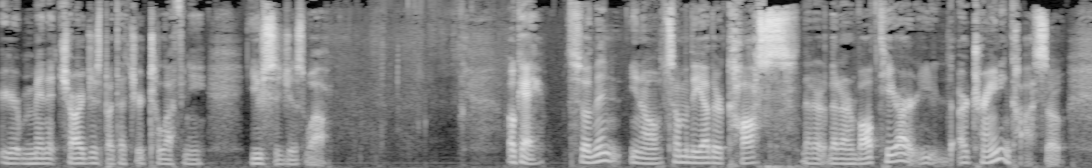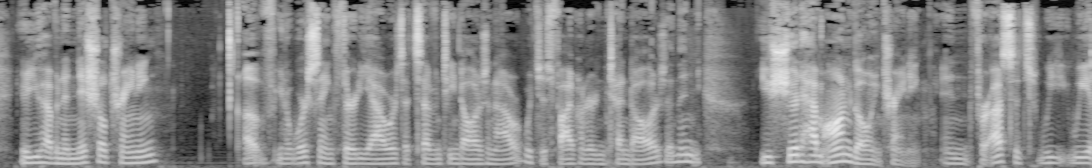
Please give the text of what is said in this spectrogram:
your minute charges, but that's your telephony usage as well. Okay, so then you know some of the other costs that are that are involved here are are training costs. So you, know, you have an initial training of you know we're saying 30 hours at $17 an hour which is $510 and then you should have ongoing training. And for us it's we we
